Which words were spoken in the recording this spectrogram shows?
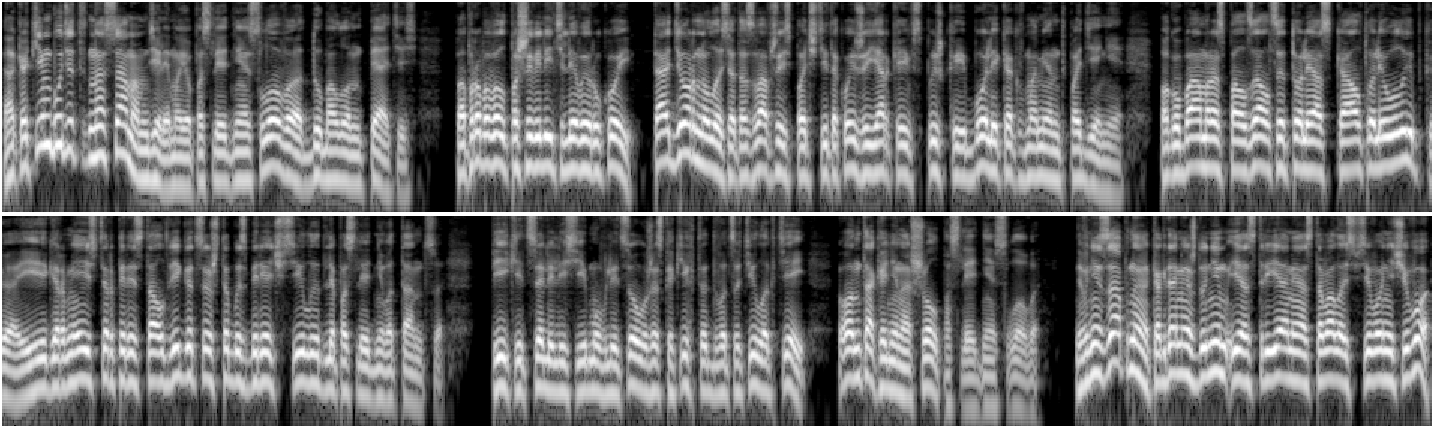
«А каким будет на самом деле мое последнее слово?» — думал он, пятясь. Попробовал пошевелить левой рукой. Та дернулась, отозвавшись почти такой же яркой вспышкой боли, как в момент падения. По губам расползался то ли оскал, то ли улыбка, и Гермейстер перестал двигаться, чтобы сберечь силы для последнего танца. Пики целились ему в лицо уже с каких-то двадцати локтей. Он так и не нашел последнее слово. Внезапно, когда между ним и остриями оставалось всего ничего,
